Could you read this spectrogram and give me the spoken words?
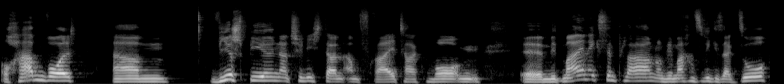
auch haben wollt. Ähm, wir spielen natürlich dann am Freitagmorgen äh, mit meinen Exemplaren und wir machen es, wie gesagt, so.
